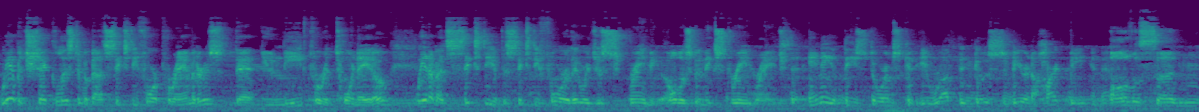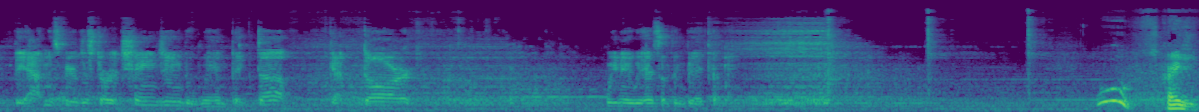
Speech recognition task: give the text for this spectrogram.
we have a checklist of about 64 parameters that you need for a tornado. We had about 60 of the 64, they were just screaming, almost in extreme range. That any of these storms could erupt and go severe in a heartbeat. And All of a sudden, the atmosphere just started changing, the wind picked up, got dark. We knew we had something big coming. Crazy.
